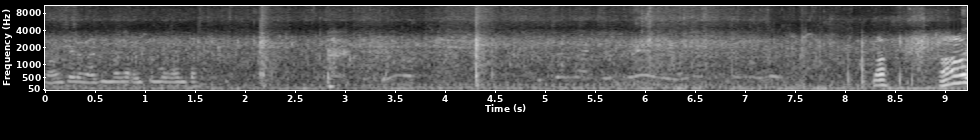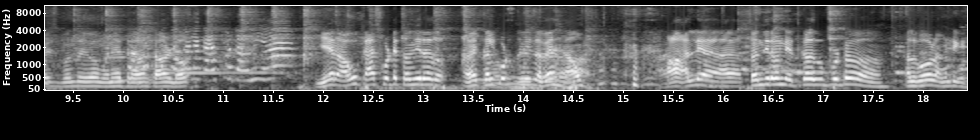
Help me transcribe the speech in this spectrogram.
ನಾನು ಕೇಳ ರಾಜನ ಮಗ ರೈತರ ಮಗ ಅಂತ. ಗೈಸ್ ಬಂದು ಇವಾಗ ಮನೆ ಹತ್ರ ತಗೊಂಡು. ಏನು ಅವು ಕಾಸು ಕೊಟ್ಟೆ ತಂದಿರೋದು. ಅವೇ ಕಲ್ ಕೊಟ್ಟು ತಂದಿದ್ದಾವೆ ನಾವು ಆ, ಅಲ್ಲಿ ತಂದಿರೋನ್ ಬಿಟ್ಬಿಟ್ಟು ಅಲ್ಲಿ ಹೋಗೋಣ ಅಂಗಡಿಗೆ.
